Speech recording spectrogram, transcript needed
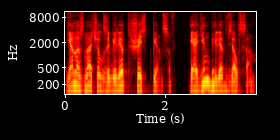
Я назначил за билет шесть пенсов, и один билет взял сам.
